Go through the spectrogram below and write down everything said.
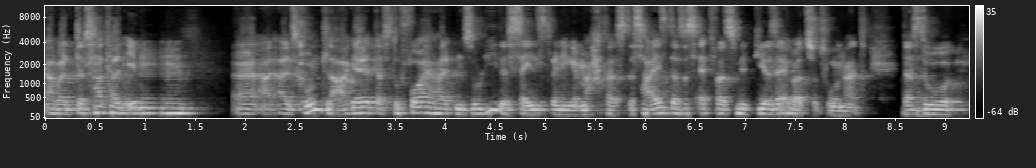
Aber das hat halt eben äh, als Grundlage, dass du vorher halt ein solides Sales-Training gemacht hast. Das heißt, dass es etwas mit dir selber zu tun hat. Dass du,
